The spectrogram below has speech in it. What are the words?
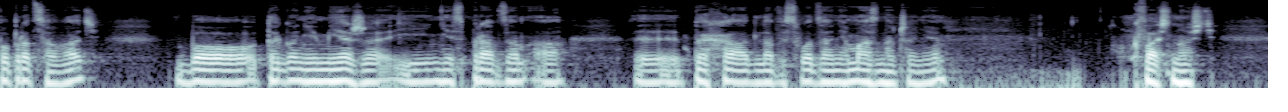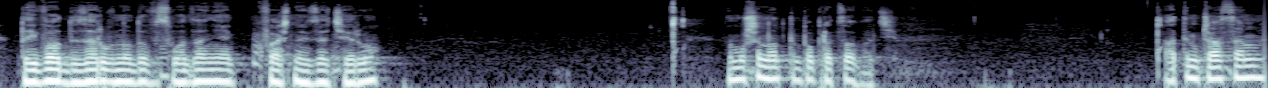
popracować, bo tego nie mierzę i nie sprawdzam, a pH dla wysładzania ma znaczenie. Kwaśność tej wody, zarówno do wysładzania, jak kwaśność zacieru. No muszę nad tym popracować. A tymczasem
